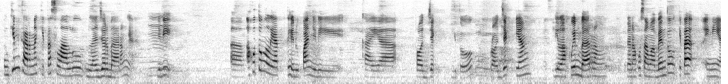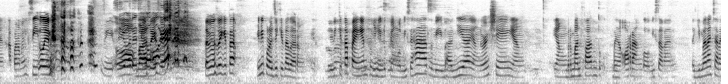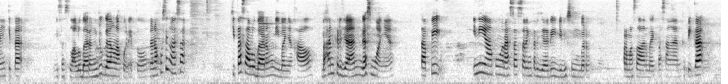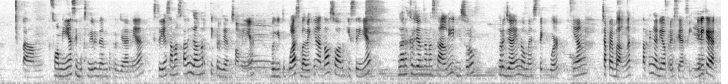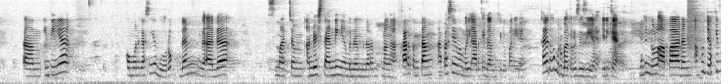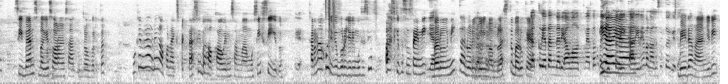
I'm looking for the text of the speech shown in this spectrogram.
mungkin karena kita selalu belajar bareng ya jadi um, aku tuh ngelihat kehidupan jadi kayak project gitu project yang dilakuin bareng. Dan aku sama Ben tuh kita ini ya apa namanya CEO ya. Nih CEO, CEO bahasa ya. tapi maksudnya kita ini project kita bareng. Jadi kita pengen punya hidup yang lebih sehat lebih bahagia yang nourishing yang yang bermanfaat untuk banyak orang kalau bisa kan. Nah gimana caranya kita bisa selalu bareng juga ngelakuin itu. Dan aku sih ngerasa kita selalu bareng di banyak hal bahan kerjaan nggak semuanya. Tapi ini yang aku ngerasa sering terjadi jadi sumber permasalahan baik pasangan ketika um, suaminya sibuk sendiri dan pekerjaannya, istrinya sama sekali nggak ngerti kerjaan suaminya. Begitu pula sebaliknya atau suami istrinya nggak ada kerjaan sama sekali, disuruh ngerjain domestic work yang capek banget tapi nggak diapresiasi. Iya. Jadi kayak um, intinya komunikasinya buruk dan nggak ada semacam understanding yang benar-benar mengakar tentang apa sih yang memberi arti dalam kehidupan ini. Karena itu kan berubah terus Zizi ya. Iya. Jadi kayak mungkin dulu apa dan aku yakin si Ben sebagai seorang yang sangat introverted mungkin dia dia nggak pernah ekspektasi bakal kawin sama musisi gitu. Iya. Karena aku juga baru jadi musisi pas kita selesai nih Iya. baru nikah 2015 itu baru kayak nggak kelihatan dari awal ternyata Iya, trajektori iya. karirnya bakal ke situ gitu beda kan jadi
